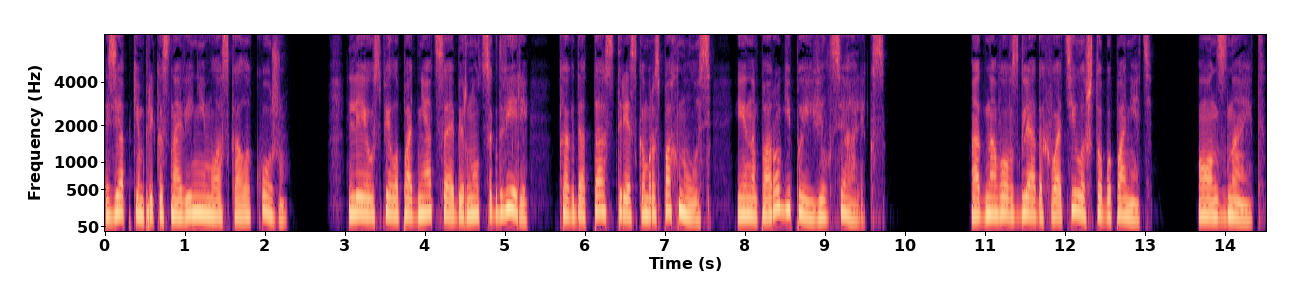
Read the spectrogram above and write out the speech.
зябким прикосновением ласкало кожу. Лея успела подняться и обернуться к двери, когда та с треском распахнулась, и на пороге появился Алекс. Одного взгляда хватило, чтобы понять. Он знает.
